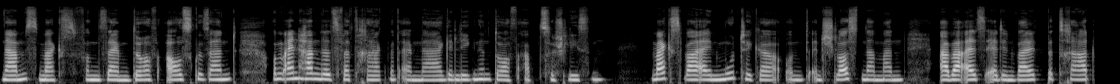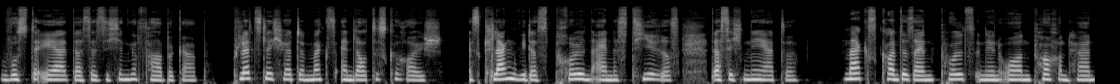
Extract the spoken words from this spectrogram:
namens Max von seinem Dorf ausgesandt, um einen Handelsvertrag mit einem nahegelegenen Dorf abzuschließen. Max war ein mutiger und entschlossener Mann, aber als er den Wald betrat, wusste er, dass er sich in Gefahr begab. Plötzlich hörte Max ein lautes Geräusch. Es klang wie das Brüllen eines Tieres, das sich näherte. Max konnte seinen Puls in den Ohren pochen hören,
